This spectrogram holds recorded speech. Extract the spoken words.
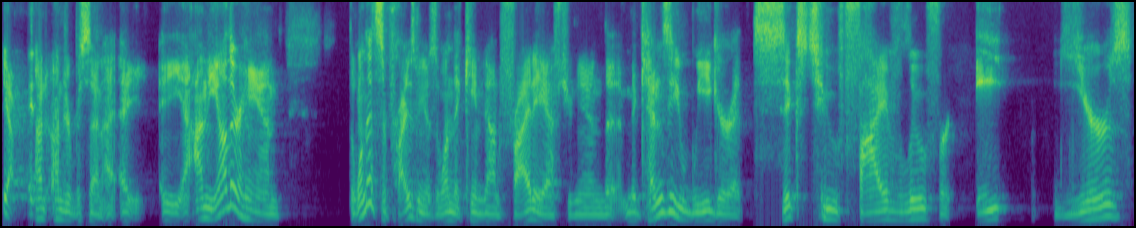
Yeah, hundred percent. I, I, I, on the other hand, the one that surprised me was the one that came down Friday afternoon. The Mackenzie Weegar at six two five Lou for eight years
